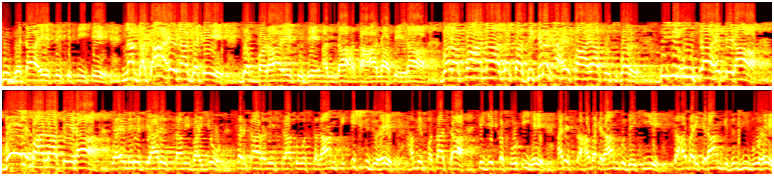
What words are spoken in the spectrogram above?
تو گھٹائے سے کسی کے نہ گھٹا ہے نہ گھٹے۔ جب بڑھائے تجھے اللہ تعالیٰ تیرا بڑا پانا لکا ذکر کا ہے سایہ تجھ پر۔ ذکر اونچا ہے تیرا، بول بالا تیرا۔ تو اے میرے پیارے اسلامی بھائیوں، سرکار علی سلاط والسلام کی عشق جو ہے، ہمیں پتا چلا کہ یہ کسوٹی ہے۔ ارے صحابہ کرام کو دیکھیے، صحابہ کرام کی زندگی وہ ہے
